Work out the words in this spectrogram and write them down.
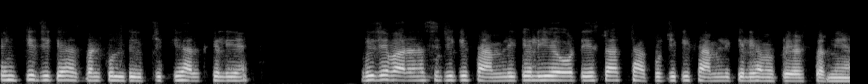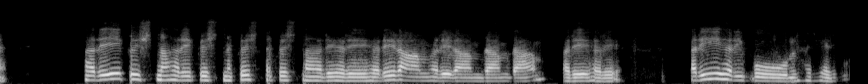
पिंकी जी के हस्बैंड कुलदीप जी की हेल्थ के लिए विजय वाराणसी जी की फैमिली के लिए और देशराज ठाकुर जी की फैमिली के लिए हमें प्रेयर्स करनी है। हरे कृष्ण हरे कृष्ण कृष्ण कृष्ण, हरे हरे हरे राम हरे राम राम राम, हरे हरे। हरी, हरि बोल, हरे, हरि बोल।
